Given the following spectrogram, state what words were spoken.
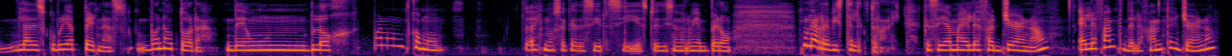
la descubrí apenas, buena autora de un blog, bueno, como, no sé qué decir si estoy diciéndolo bien, pero una revista electrónica que se llama Elephant Journal, Elephant de Elefante Journal,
